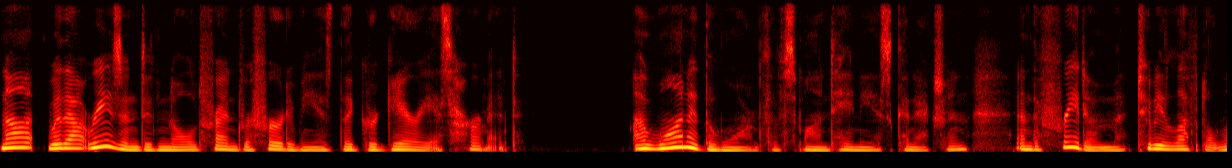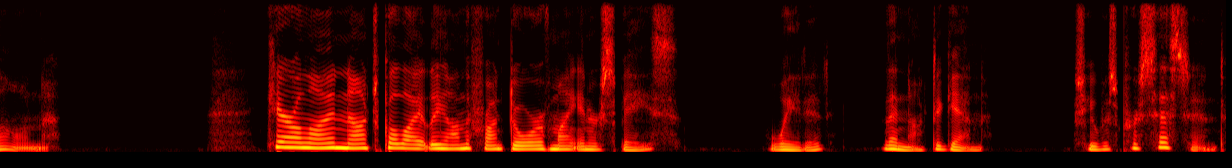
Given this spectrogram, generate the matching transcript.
Not without reason did an old friend refer to me as the gregarious hermit. I wanted the warmth of spontaneous connection and the freedom to be left alone. Caroline knocked politely on the front door of my inner space, waited, then knocked again. She was persistent.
